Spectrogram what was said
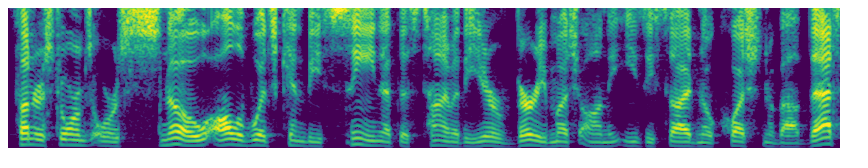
thunderstorms, or snow, all of which can be seen at this time of the year very much on the easy side, no question about that.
